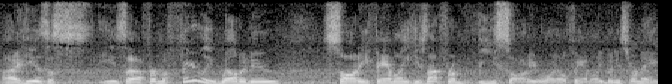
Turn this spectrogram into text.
Uh, he is a, he's uh, from a fairly well-to-do Saudi family. He's not from the Saudi royal family, but he's from a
